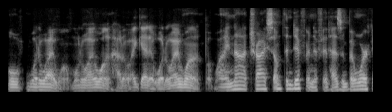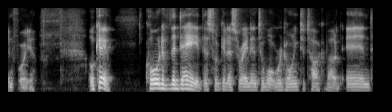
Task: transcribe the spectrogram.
well, what do I want? What do I want? How do I get it? What do I want? But why not try something different if it hasn't been working for you? Okay, quote of the day. This will get us right into what we're going to talk about. And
